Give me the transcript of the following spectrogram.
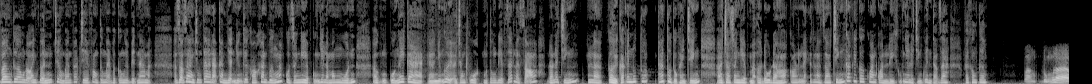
Vâng, thưa ông Đỗ Anh Tuấn, trưởng ban pháp chế Phòng Thương mại và Công nghiệp Việt Nam ạ. Rõ ràng chúng ta đã cảm nhận những cái khó khăn vướng mắc của doanh nghiệp cũng như là mong muốn uh, của ngay cả uh, những người ở trong cuộc một thông điệp rất là rõ, đó là chính là cởi các cái nút thắt thủ tục hành chính uh, cho doanh nghiệp mà ở đâu đó có lẽ là do chính các cái cơ quan quản lý cũng như là chính quyền tạo ra, phải không thưa ông? Vâng, đúng là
